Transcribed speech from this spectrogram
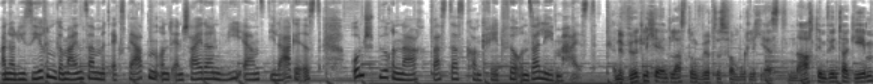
analysieren gemeinsam mit Experten und Entscheidern, wie ernst die Lage ist und spüren nach, was das konkret für unser Leben heißt. Eine wirkliche Entlastung wird es vermutlich erst nach dem Winter geben,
